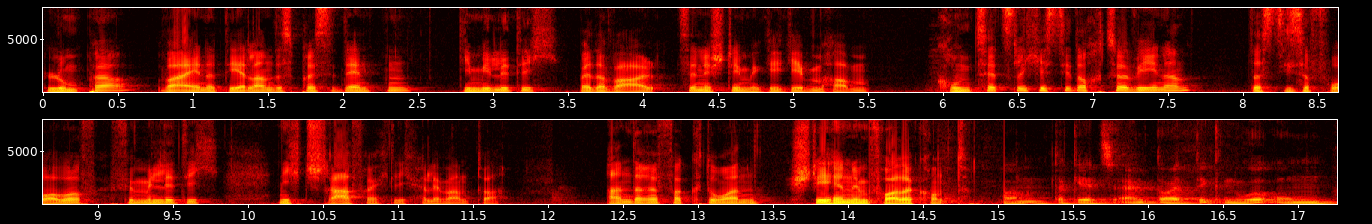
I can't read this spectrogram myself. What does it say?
Lumper war einer der Landespräsidenten, die Milletich bei der Wahl seine Stimme gegeben haben. Grundsätzlich ist jedoch zu erwähnen, dass dieser Vorwurf für Milletich nicht strafrechtlich relevant war. Andere Faktoren stehen im Vordergrund. Ähm, da geht es eindeutig nur um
